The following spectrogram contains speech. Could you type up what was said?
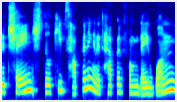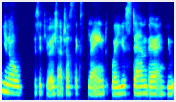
The change still keeps happening and it happened from day one. You know, the situation I just explained, where you stand there and you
